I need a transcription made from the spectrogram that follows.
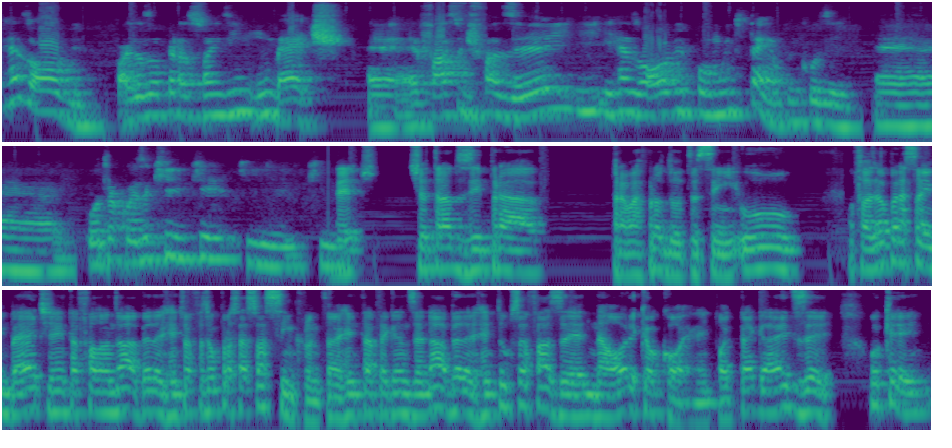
resolve, faz as operações em, em batch. É, é, fácil de fazer e, e, resolve por muito tempo, inclusive. É, outra coisa que. que, que, que... Deixa eu traduzir para mais produto. Assim, o, fazer operação em batch, a gente tá falando, ah, beleza, a gente vai fazer um processo assíncrono. Então a gente tá pegando dizendo, ah, beleza, a gente não precisa fazer na hora que ocorre. A gente pode pegar e dizer, ok,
